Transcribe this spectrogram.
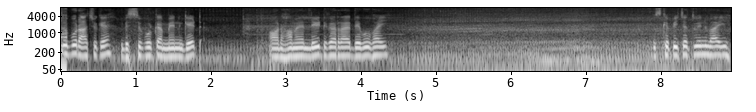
बिष्णुपुर आ चुके हैं। बिस्पुर का मेन गेट और हमें लीड कर रहा है देबू भाई। उसके पीछे ट्विन भाई।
